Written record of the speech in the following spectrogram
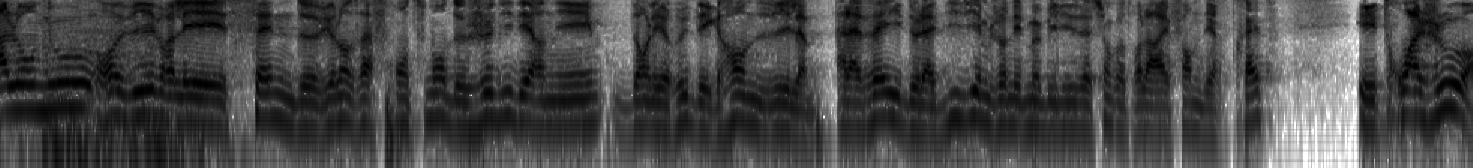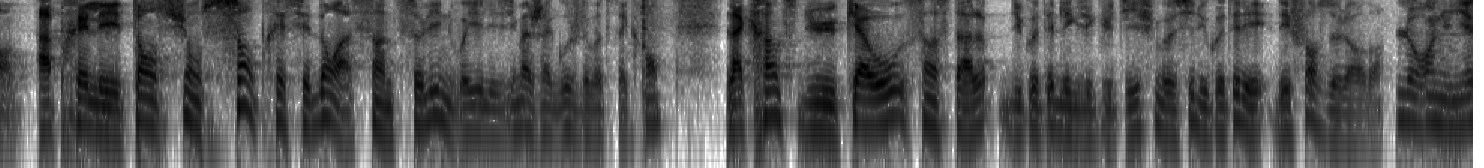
Allons-nous revivre les scènes de violents affrontements de jeudi dernier dans les rues des grandes villes, à la veille de la dixième journée de mobilisation contre la réforme des retraites et trois jours après les tensions sans précédent à Sainte-Soline, voyez les images à gauche de votre écran, la crainte du chaos s'installe du côté de l'exécutif, mais aussi du côté des, forces de l'ordre. Laurent Nunez,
